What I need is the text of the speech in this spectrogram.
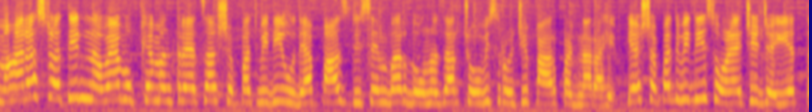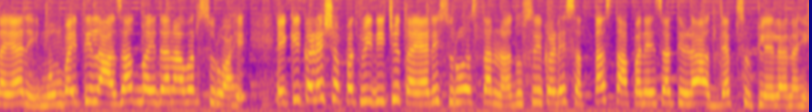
महाराष्ट्रातील नव्या मुख्यमंत्र्याचा शपथविधी उद्या पाच डिसेंबर दोन हजार चोवीस रोजी पार पडणार आहे. या शपथविधी सोहळ्याची जय्यत तयारी मुंबईतील आझाद मैदानावर सुरू आहे. एकीकडे शपथविधीची तयारी सुरू असताना दुसरीकडे सत्ता स्थापनेचा तिढा अद्याप सुटलेला नाही.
